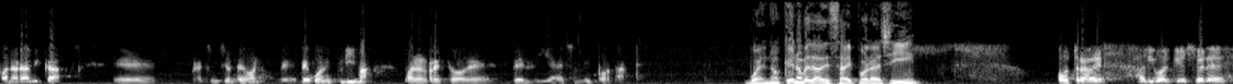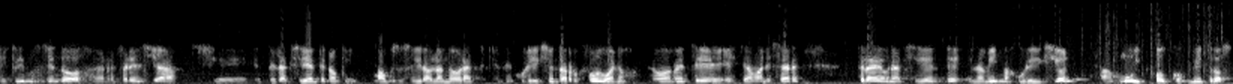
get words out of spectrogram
panorámica, eh, presunción de, bueno, de, buen clima para el resto del día, eso es lo importante. Bueno, ¿qué novedades hay por allí? Otra vez, al igual que ayer eh, estuvimos haciendo eh, del accidente, ¿no? que vamos a seguir hablando ahora en, jurisdicción de Rufo, y bueno, nuevamente este amanecer trae un accidente en la misma jurisdicción a muy pocos metros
